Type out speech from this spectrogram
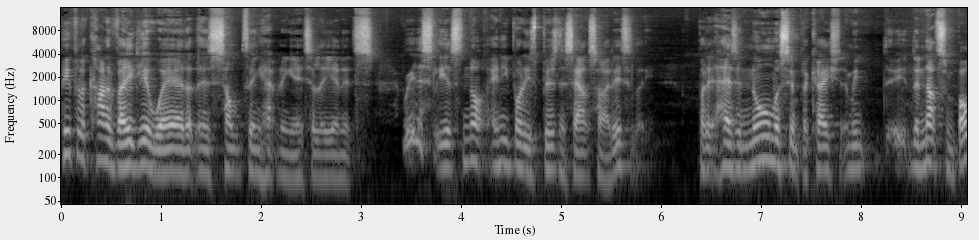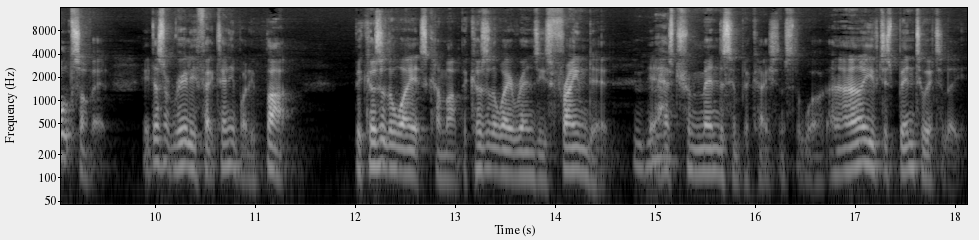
people are kind of vaguely aware that there's something happening in Italy, and it's realistically, it's not anybody's business outside Italy, but it has enormous implications. I mean, the nuts and bolts of it, it doesn't really affect anybody, but because of the way it's come up, because of the way Renzi's framed it, mm-hmm. it has tremendous implications to the world. And I know you've just been to Italy.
